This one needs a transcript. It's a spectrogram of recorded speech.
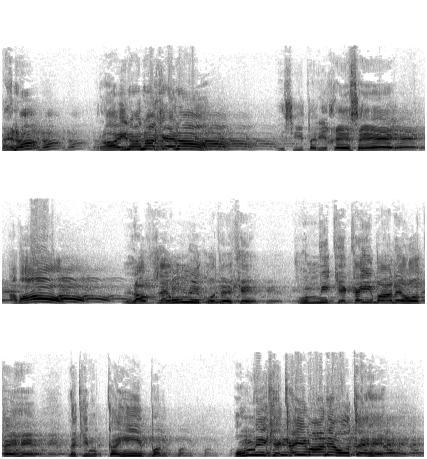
है ना? राइना ना कहना। इसी तरीके से अब आओ, लफ्ज उम्मी को देखें। उम्मी के कई माने होते हैं, लेकिन कहीं पर उम्मी के कई माने होते हैं।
